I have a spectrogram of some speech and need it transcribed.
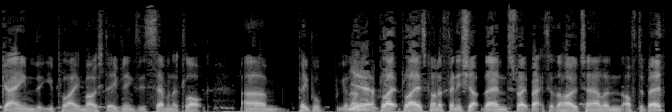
game that you play most evenings is seven o'clock. Um, people, you know, Yeah. play, players kind of finish up then straight back to the hotel and off to bed.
